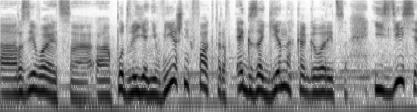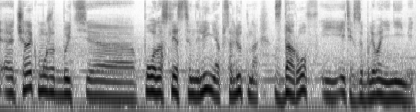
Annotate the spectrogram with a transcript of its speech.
а, развивается а, под влиянием внешних факторов, экзогенных, как говорится. И здесь а, человек может быть а, по наследственной линии абсолютно здоров и этих заболеваний не иметь.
